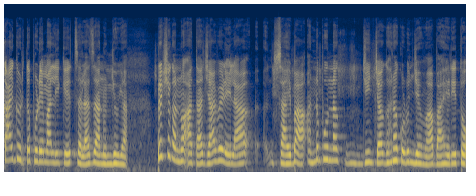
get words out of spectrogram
काय घडतं पुढे मालिकेत चला जाणून घेऊया. प्रेक्षकांनो आता ज्या वेळेला साहेबा अन्नपूर्णाजींच्या घराकडून जेव्हा बाहेर येतो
